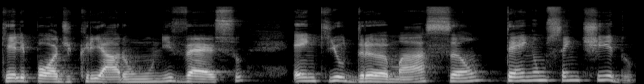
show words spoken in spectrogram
que ele pode criar um universo em que o drama, a ação tem um sentido,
